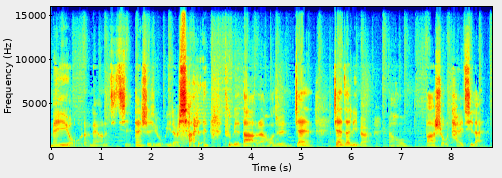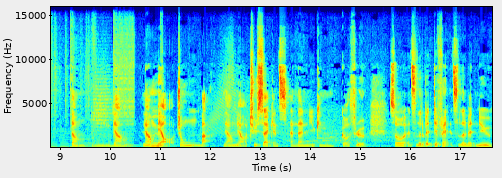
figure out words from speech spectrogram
没有的那样的机器，但是有一点吓人，特别大，然后就站站在里边，然后把手抬起来，等两两秒钟吧，两秒 two seconds，and then you can go through。So it's a little bit different, it's a little bit new，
